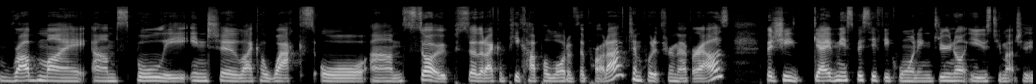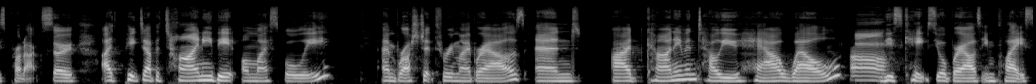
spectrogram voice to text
rub my um, spoolie into like a wax or um, soap so that I could pick up a lot of the product and put it through my brows. But she gave me a specific warning do not use too much of this product. So I picked up a tiny bit on my spoolie and brushed it through my brows. And I can't even tell you how well Oh, this keeps your brows in place.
